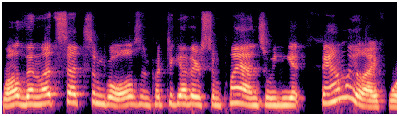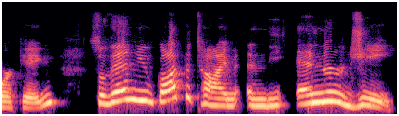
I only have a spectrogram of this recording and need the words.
well, then let's set some goals and put together some plans so we can get family life working. So then you've got the time and the energy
